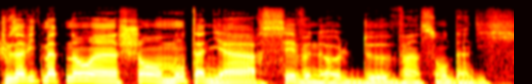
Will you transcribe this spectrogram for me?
Je vous invite maintenant à un chant montagnard, Sevenol, de Vincent Dindy.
